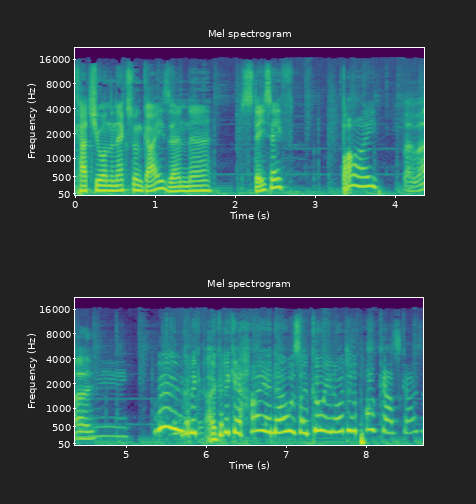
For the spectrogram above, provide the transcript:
catch you on the next one, guys, and uh, stay safe. Bye. Bye bye. Woo, I'm gonna I'm gonna get higher now as I'm going on to the podcast, guys.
